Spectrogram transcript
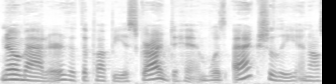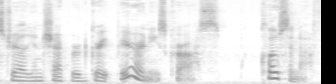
No matter that the puppy ascribed to him was actually an Australian Shepherd Great Pyrenees cross. Close enough.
